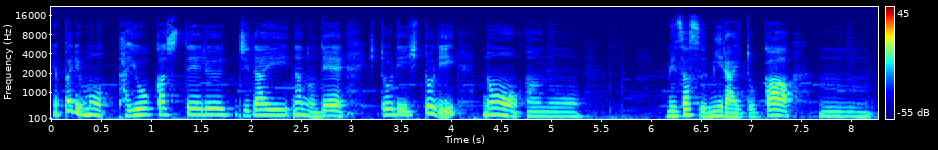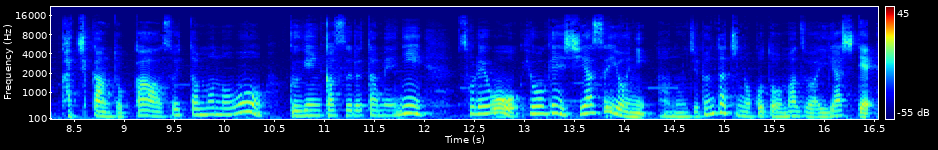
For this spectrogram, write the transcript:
やっぱりもう多様化している時代なので一人一人のあの目指す未来とかうん価値観とかそういったものを具現化するためにそれを表現しやすいようにあの自分たちのことをまずは癒して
